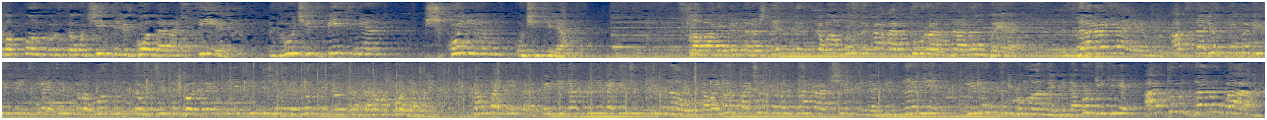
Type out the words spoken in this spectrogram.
конкурса «Учитель года России» звучит песня «Школьным учителям». Слова Роберта Рождественского, музыка Артура Зарубы. За роялем абсолютный победитель Всероссийского конкурса «Учитель года России» 1992 года. Композитор, кандидат педагогических наук, кавалер почетного знака общественное признание и рыцарь гуманной педагогики Артур Заруба.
